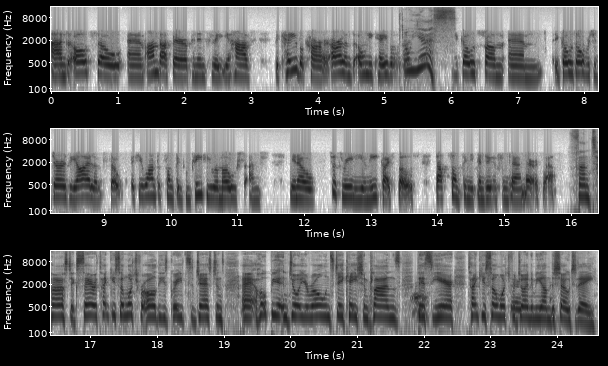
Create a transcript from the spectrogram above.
And also um, on that Beara Peninsula, you have the cable car, Ireland's only cable car. Oh yes. It goes from um, it goes over to Dursey Island. So if you wanted something completely remote and you know just really unique, I suppose that's something you can do from down there as well. Fantastic. Sarah, thank you so much for all these great suggestions. Uh, hope you enjoy your own staycation plans this year. Thank you so much for joining me on the show today.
